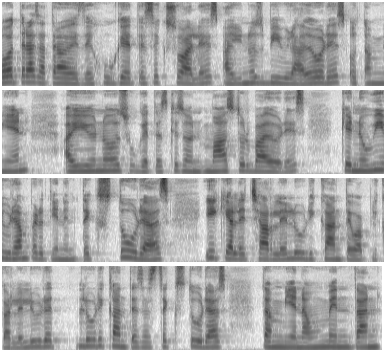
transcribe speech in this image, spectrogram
otras a través de juguetes sexuales, hay unos vibradores o también hay unos juguetes que son masturbadores que no vibran pero tienen texturas y que al echarle lubricante o aplicarle lubricante esas texturas también aumentan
